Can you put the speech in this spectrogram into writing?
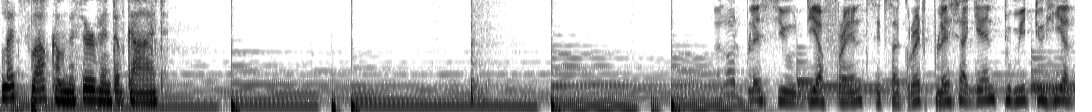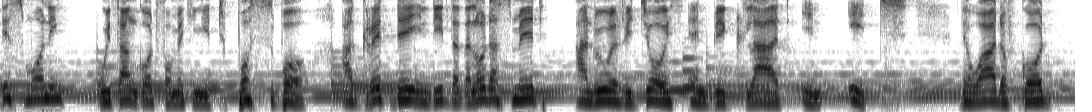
let's welcome the servant of God. The Lord bless you, dear friends. It's a great pleasure again to meet you here this morning. We thank God for making it possible. A great day indeed that the Lord has made, and we will rejoice and be glad in it. The Word of God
